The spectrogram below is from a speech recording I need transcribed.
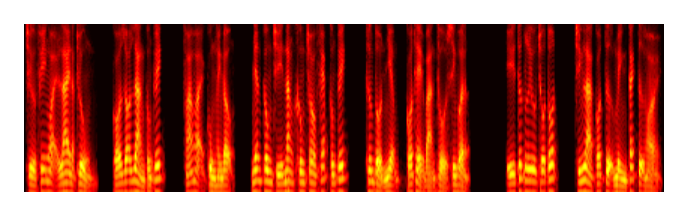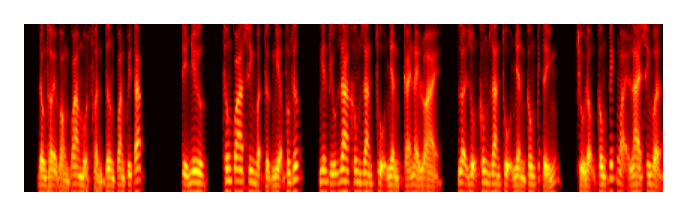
trừ phi ngoại lai đặc trùng, có rõ ràng công kích, phá hoại cùng hành động, nhân công trí năng không cho phép công kích, thương tổn nhiệm có thể bản thổ sinh vật. Ý thức lưu chỗ tốt, chính là có tự mình cách tự hỏi, đồng thời vòng qua một phần tương quan quy tắc. Tỷ như, thông qua sinh vật thực nghiệm phương thức, nghiên cứu ra không gian thụ nhân cái này loài, lợi dụng không gian thụ nhân công kích tính, chủ động công kích ngoại lai sinh vật.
